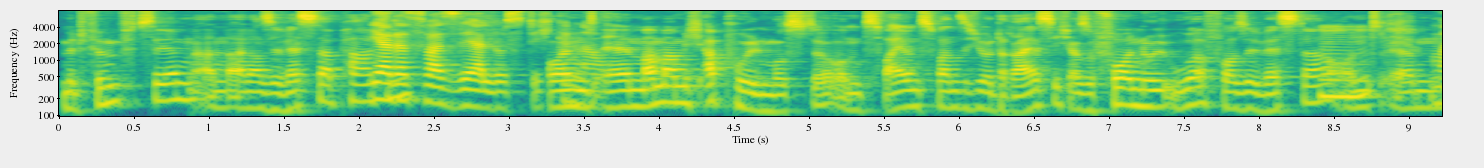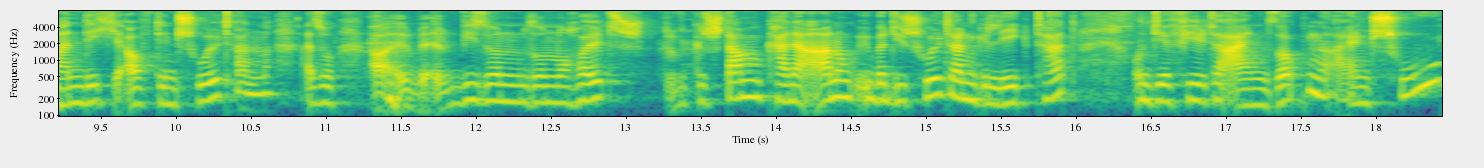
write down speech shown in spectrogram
mit 15 an einer Silvesterparty. Ja, das war sehr lustig, und genau. äh, Mama mich abholen musste um 22.30 Uhr, also vor 0 Uhr, vor Silvester. Mhm. Und ähm, man dich auf den Schultern, also äh, wie so ein, so ein Holzstamm, keine Ahnung, über die Schultern gelegt hat und dir fehlte ein Socken, ein Schuh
